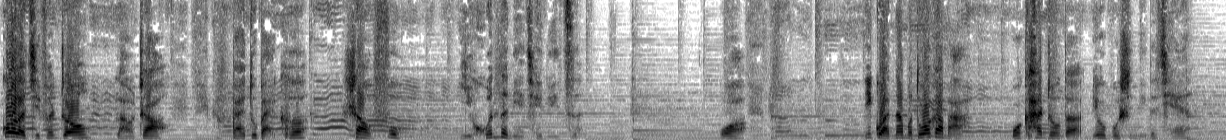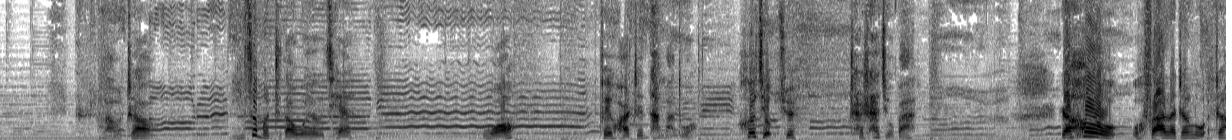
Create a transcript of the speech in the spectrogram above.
过了几分钟，老赵，百度百科，少妇，已婚的年轻女子。我，你管那么多干嘛？我看中的又不是你的钱。老赵，你怎么知道我有钱？我？废话真他妈多，喝酒去，叉叉酒吧。然后我发了张裸照，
